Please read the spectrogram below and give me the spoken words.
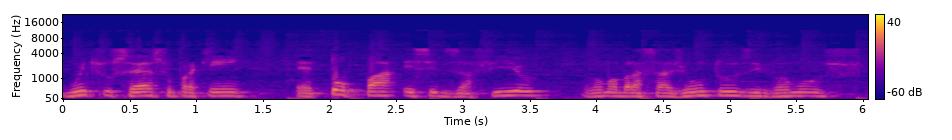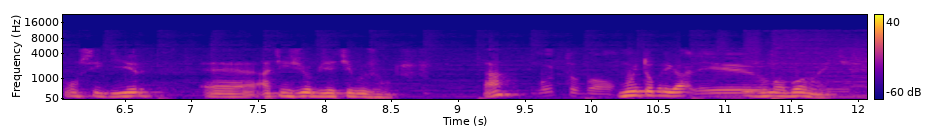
muito sucesso para quem é, topar esse desafio. Vamos abraçar juntos e vamos conseguir é, atingir o objetivo juntos. Tá? Muito bom. Muito obrigado. Valeu. Uma boa noite.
